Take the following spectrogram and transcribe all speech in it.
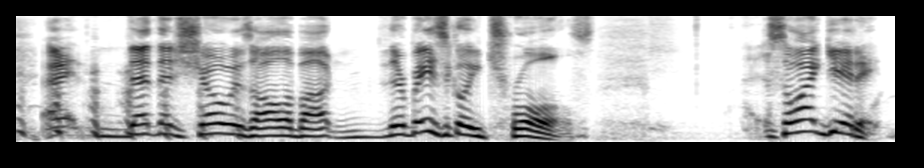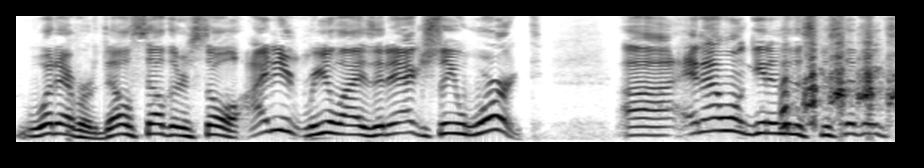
I, that that show is all about. They're basically trolls. So I get it. Whatever. They'll sell their soul. I didn't realize it actually worked. Uh, and I won't get into the specifics.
